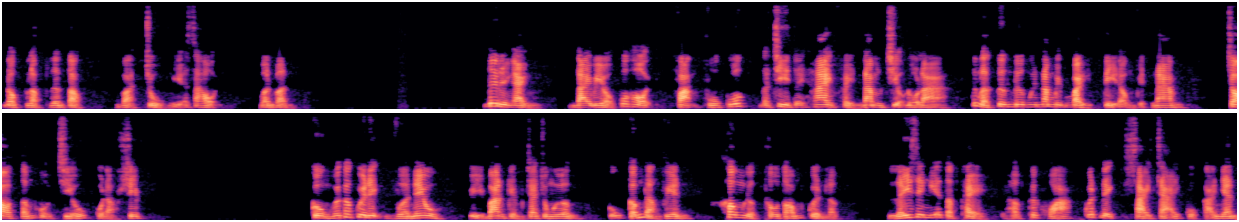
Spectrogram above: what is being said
độc lập dân tộc và chủ nghĩa xã hội, vân vân. Đây là hình ảnh đại biểu Quốc hội Phạm Phú Quốc đã chi tới 2,5 triệu đô la, tức là tương đương với 57 tỷ đồng Việt Nam cho tấm hộ chiếu của đảo Ship. Cùng với các quy định vừa nêu, Ủy ban Kiểm tra Trung ương cũng cấm đảng viên không được thâu tóm quyền lực, lấy danh nghĩa tập thể để hợp thức hóa quyết định sai trái của cá nhân.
